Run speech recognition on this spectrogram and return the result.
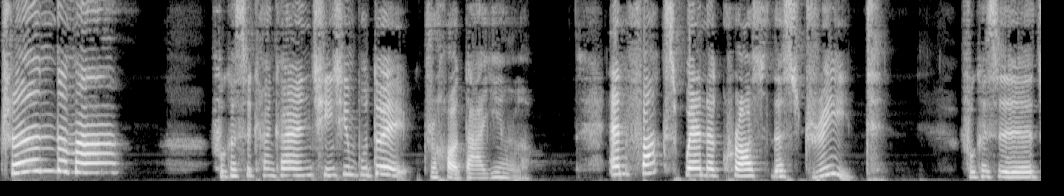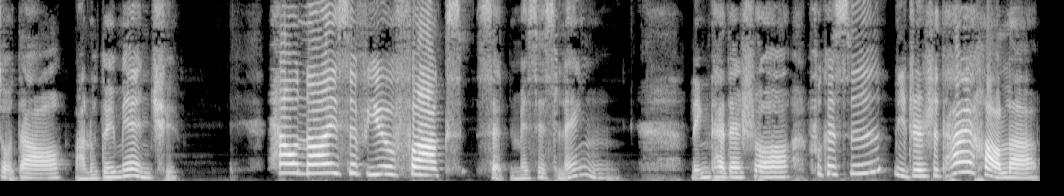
真的吗？”福克斯看看情形不对，只好答应了。And Fox went across the street. 福克斯走到马路对面去。how nice of you, Fox," said Mrs. Ling. 林太太说：“福克斯，你真是太好了。”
